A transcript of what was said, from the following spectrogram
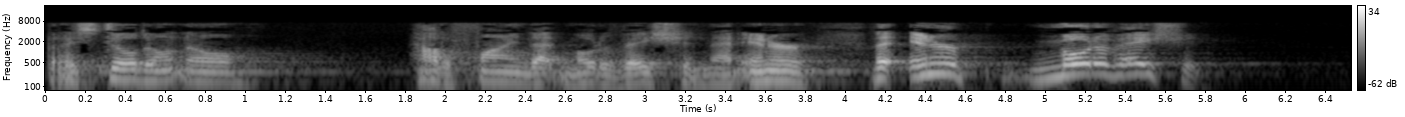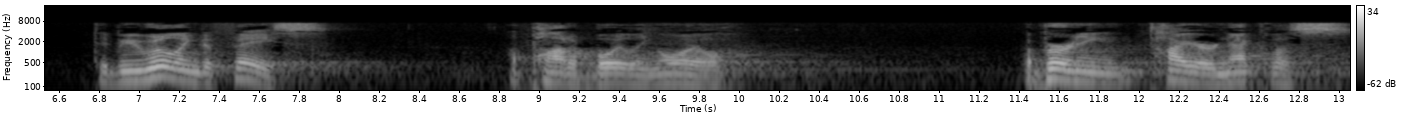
But I still don't know how to find that motivation, that inner, that inner motivation to be willing to face a pot of boiling oil, a burning tire necklace,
